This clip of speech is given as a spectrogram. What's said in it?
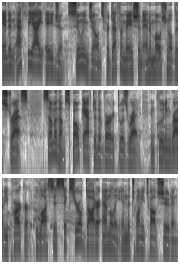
and an FBI agent suing Jones for defamation and emotional distress. Some of them spoke after the verdict was read, including Robbie Parker, who lost his six year old daughter Emily in the 2012 shooting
